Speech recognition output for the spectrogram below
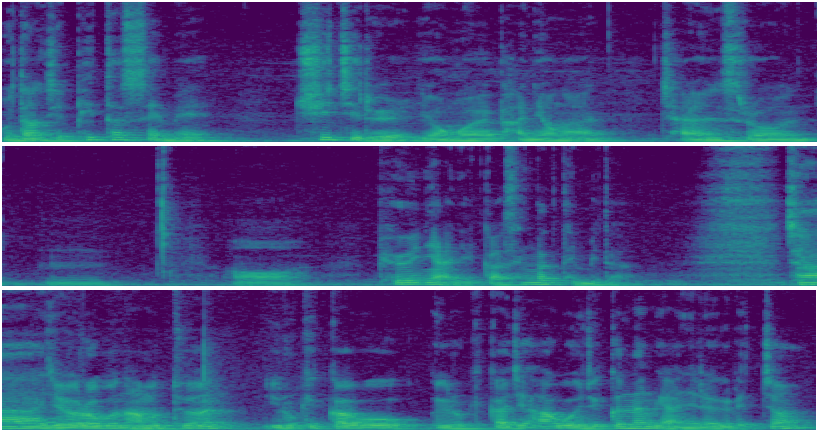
그 당시 피터 쌤의 취지를 영어에 반영한 자연스러운 음, 어, 표현이 아닐까 생각됩니다. 자 이제 여러분 아무튼 이렇게 까고 이렇게까지 하고 이제 끝난 게 아니라 그랬죠?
